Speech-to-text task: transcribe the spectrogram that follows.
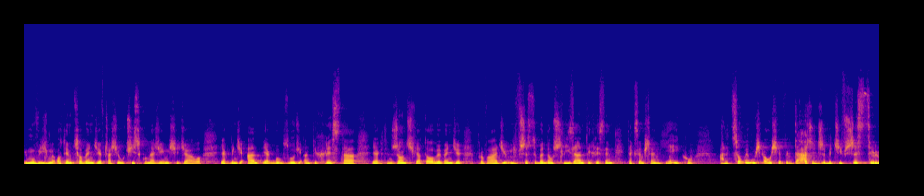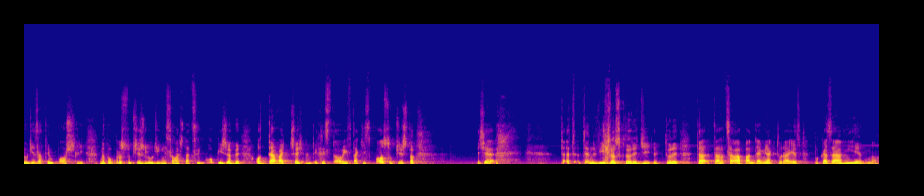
i mówiliśmy o tym, co będzie w czasie ucisku na ziemi się działo, jak, będzie, jak Bóg wzbudzi antychrysta, jak ten rząd światowy będzie prowadził i wszyscy będą szli za antychrystem. I tak sobie myślałem, jejku, ale co by musiało się wydarzyć, żeby ci wszyscy ludzie za tym poszli? No po prostu przecież ludzie nie są aż tacy głupi, żeby oddawać cześć antychrystowi w taki sposób. Przecież to, wiecie, te, te, ten wirus, który, który ta, ta cała pandemia, która jest, pokazała mi jedno.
